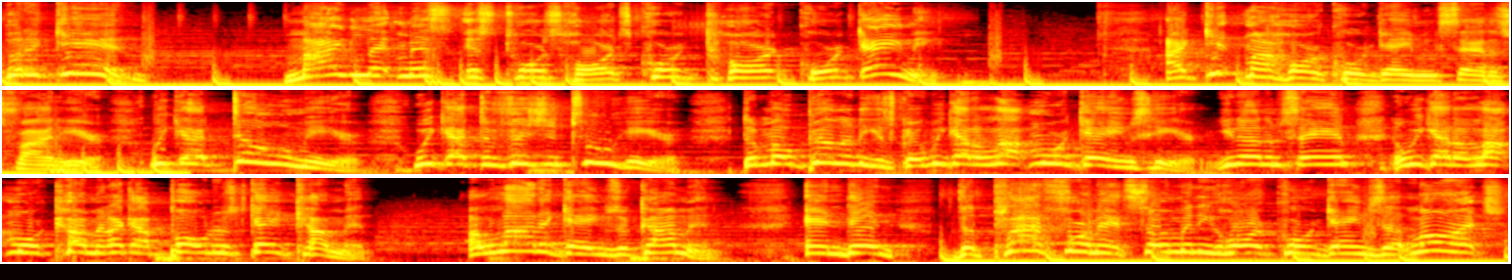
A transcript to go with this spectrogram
But again, my litmus is towards hardcore hardcore gaming. I get my hardcore gaming satisfied here. We got Doom here. We got Division 2 here. The mobility is great. We got a lot more games here. You know what I'm saying? And we got a lot more coming. I got Baldur's Gate coming. A lot of games are coming. And then the platform had so many hardcore games at launch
